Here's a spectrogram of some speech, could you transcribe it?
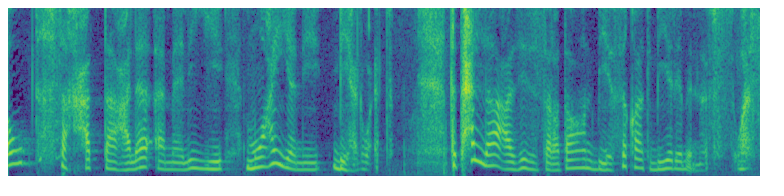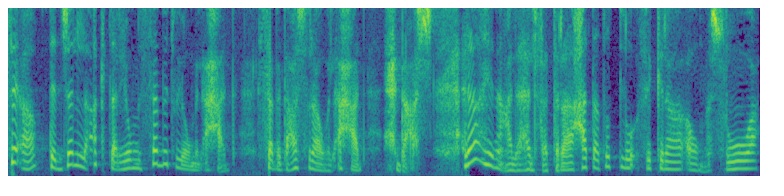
أو بتفسخ حتى علاقة مالية معينة بهالوقت تتحلى عزيز السرطان بثقة كبيرة بالنفس وهالثقة تتجلى أكثر يوم السبت ويوم الأحد السبت 10 والأحد 11 راهن على هالفترة حتى تطلق فكرة أو مشروع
